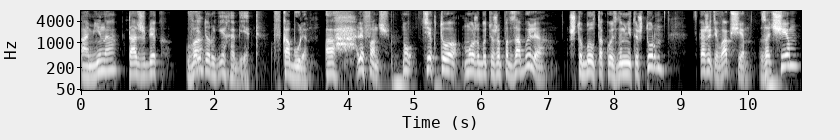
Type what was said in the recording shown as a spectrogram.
Амина Таджбек в... И других объектов. В Кабуле. А, Лев Иванович, ну, те, кто, может быть, уже подзабыли, что был такой знаменитый штурм, скажите, вообще, зачем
